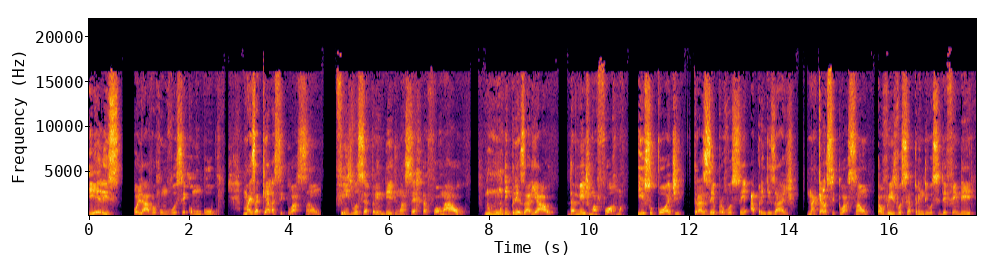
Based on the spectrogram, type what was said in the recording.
Eles olhavam como você como um bobo. Mas aquela situação fez você aprender de uma certa forma algo. No mundo empresarial, da mesma forma, isso pode trazer para você aprendizagem. Naquela situação, talvez você aprendeu a se defender,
